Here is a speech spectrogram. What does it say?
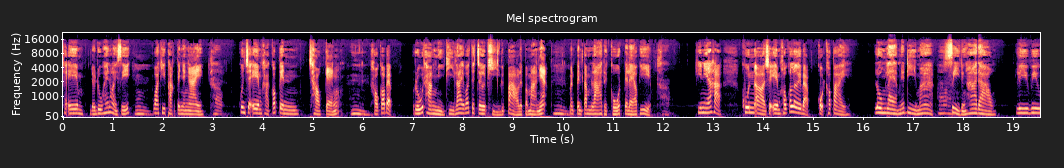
ชะเอม เดี๋ยวดูให้หน่อยสิอืมว่าที่พักเป็นยังไงครับ คุณชะเอมค่ะ ก็เป็นชาวแก๊งอืมเขาก็แบบรู้ทางหนีทีไล่ว่าจะเจอผีหรือเปล่าอะไรประมาณเนี้ยอืมมันเป็นตำราเดอะโกสไปแล้วพี่ครับทีเนี้ยค่ะ คุณเอ่อเชเอมเขาก็เลยแบบกดเข้าไป โรงแรมเนี่ยดีมากอ่า4ี่ถึงห้าดาว รีวิว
